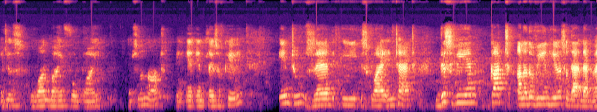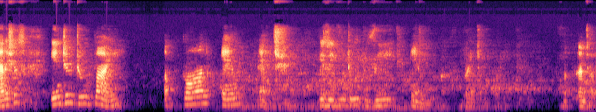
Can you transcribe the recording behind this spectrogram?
It is 1 by 4 pi epsilon naught in, in place of k into z e square intact. This vn cut another vn here so that that vanishes into 2 pi upon nh is equal to vn right? I'm sorry.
